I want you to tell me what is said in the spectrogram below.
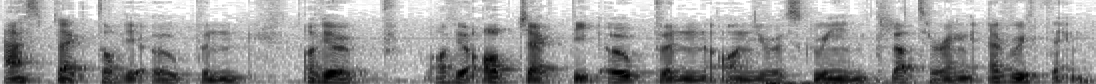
aspect of your open of your of your object be open on your screen, cluttering everything.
